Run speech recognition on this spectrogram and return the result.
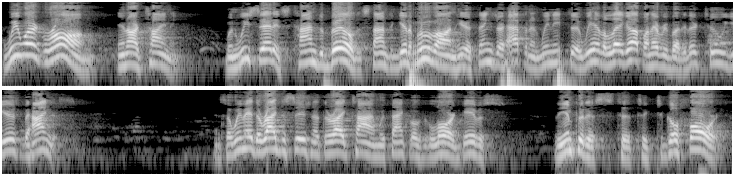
we weren't wrong in our timing. When we said it's time to build, it's time to get a move on here, things are happening, we need to, we have a leg up on everybody. They're two years behind us. And so we made the right decision at the right time. We're thankful that the Lord gave us the impetus to, to, to go forward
